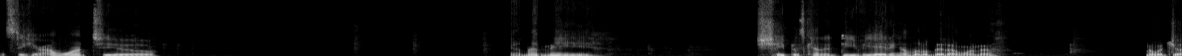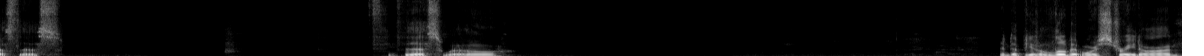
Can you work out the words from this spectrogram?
Let's see here. I want to. Yeah, let me. Shape is kind of deviating a little bit. I want to. to adjust this. This will. end up being a little bit more straight on.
